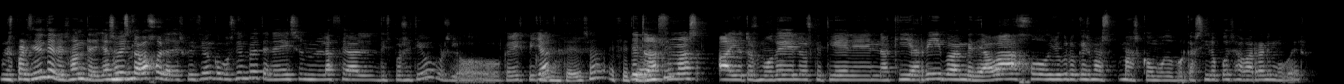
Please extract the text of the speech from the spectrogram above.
nos pareció interesante. Ya sabéis que abajo en la descripción, como siempre, tenéis un enlace al dispositivo por si lo queréis ¿Os pillar. interesa? De todas Efectivamente. formas, hay otros modelos que tienen aquí arriba en vez de abajo. Yo creo que es más, más cómodo porque así lo puedes agarrar y mover.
